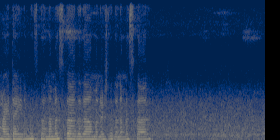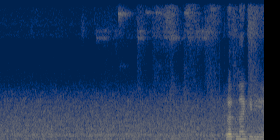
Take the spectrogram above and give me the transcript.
हाय ताई नमस्कार. नमस्कार दादा. मनोज दादा नमस्कार. रत्नागिरी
